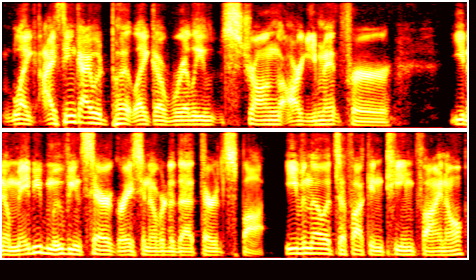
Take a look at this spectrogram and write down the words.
like I think I would put like a really strong argument for you know, maybe moving Sarah Greyson over to that third spot, even though it's a fucking team final.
